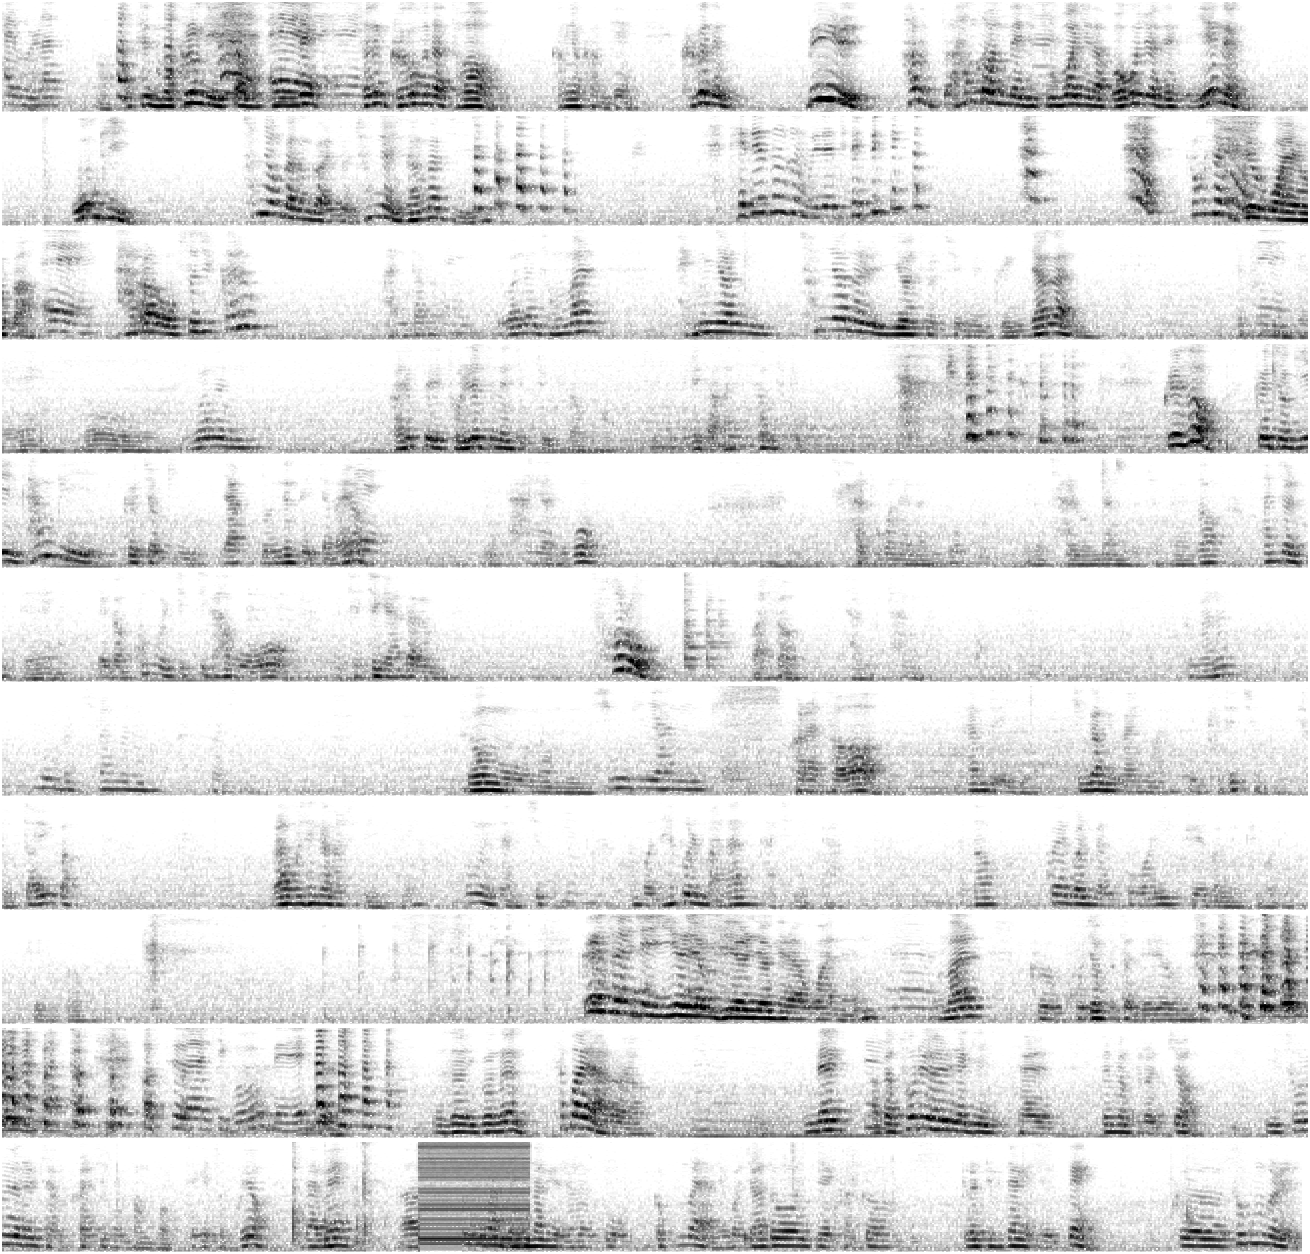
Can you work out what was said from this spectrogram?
잘 몰라서. 어, 하여튼 뭐 그런 게 있다고 치는데 네, 네. 저는 그거보다 더 강력한 게 그거는 매일 하루 한 번 내지 두 네. 번이나 먹어줘야 되는데 얘는 오기 천년 가는 거 알죠? 천년 이상 가지. 대대손손 물려줘야 돼. 형상 기억 와요가 네. 달아 없어질까요? 안 달아. 네. 이거는 정말 백년, 천년을 이었을 수 있는 굉장한 제품인데, 네. 오, 이거는 가족들이 돌려 쓰는 집도 있더라고. 음. 우리 나가서 사면 좋겠다. 그래서 그 저기 상비 그 저기 약 놓는 데 있잖아요. 네. 다 해가지고 잘 보관해가지고 그래서 잘 놓는다는 거죠. 그래서 환절기 때 애가 콧물 찍찍하고 재채기 한다 그러면 서로 와서 자기도 타는 거지. 그러면은 뭐 며칠 하면은 좋아지. 너무 너무 신기한 거라서 사람들이 긴가민가 해서 도대체 뭐 줬다이가 라고 생각할 수도 있는데 꿈은 그냥 치고 음. 한번 해볼 만한 가치는 있다. 그래서 코에 걸면 코걸이, 귀에 걸면 귀걸이, 귀에도 걸어볼까. 그래서 이게 이연령 비연령이라고 하는 음. 정말 그 고전부터 내려온 커트 하시고 네. 네. 그래서 이거는 해봐야 알아요. 음. 근데 네. 아까 소리혈 얘기 잘 설명 들었죠? 이 소리혈을 자극할 수 있는 방법 되게 좋고요. 그다음에 어, 증상 위해서는 꼭 그것뿐만이 아니고 저도 이제 가끔 그런 증상이 있을 때 그 소금물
